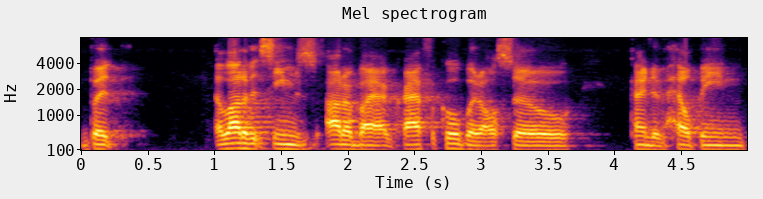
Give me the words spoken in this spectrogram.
but a lot of it seems autobiographical, but also kind of helping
